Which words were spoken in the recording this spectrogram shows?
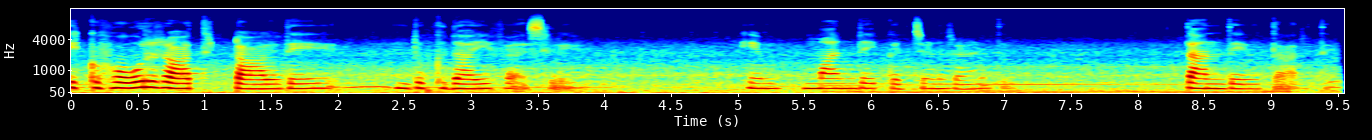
ਇੱਕ ਹੋਰ ਰਾਤ ਟਾਲ ਦੇ ਦੁਖਦਾਈ ਫੈਸਲੇ। ਇਹ ਮਨ ਦੇ ਕੱਚਣ ਰਹਿਣ ਦੇ, ਤਨ ਦੇ ਉਤਾਰ ਦੇ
